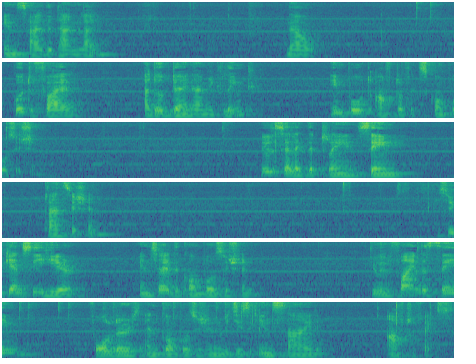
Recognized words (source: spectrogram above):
inside the timeline. Now go to file Adobe Dynamic Link import After Effects composition. We will select the same transition. As you can see here, inside the composition, you will find the same folders and composition which is inside After Effects.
